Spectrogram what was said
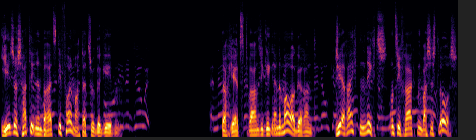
Jesus hatte ihnen bereits die Vollmacht dazu gegeben. Doch jetzt waren sie gegen eine Mauer gerannt. Sie erreichten nichts und sie fragten, was ist los?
